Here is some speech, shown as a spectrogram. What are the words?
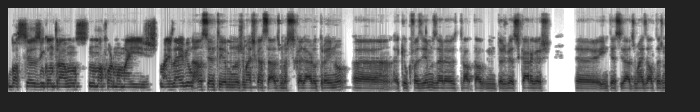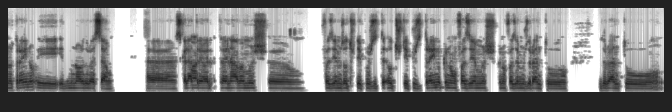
vocês encontravam-se numa forma mais, mais débil? Não, sentíamos-nos mais cansados, mas se calhar o treino, uh, aquilo que fazíamos era muitas vezes cargas uh, intensidades mais altas no treino e, e de menor duração. Uh, se calhar claro. treinávamos uh, fazíamos outros tipos de, outros tipos de treino que não fazemos que não fazemos durante o, durante o,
